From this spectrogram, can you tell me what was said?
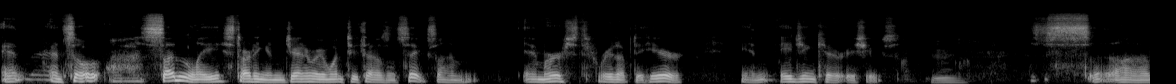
and, and so uh, suddenly, starting in January 1, 2006, I'm immersed right up to here in aging care issues. Mm. S- uh,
